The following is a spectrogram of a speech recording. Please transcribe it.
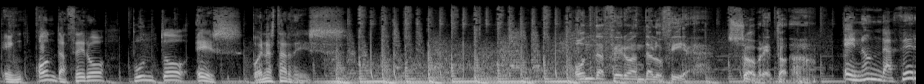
en ondacero.es. Buenas tardes. Onda Cero Andalucía, sobre todo. En Onda Cero.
